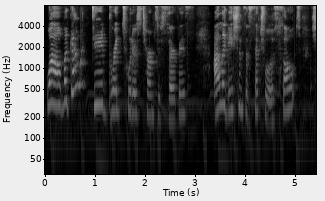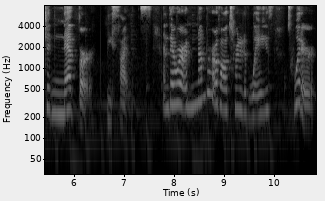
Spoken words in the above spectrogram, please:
While McGowan did break Twitter's terms of service, allegations of sexual assault should never be silenced. And there were a number of alternative ways Twitter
